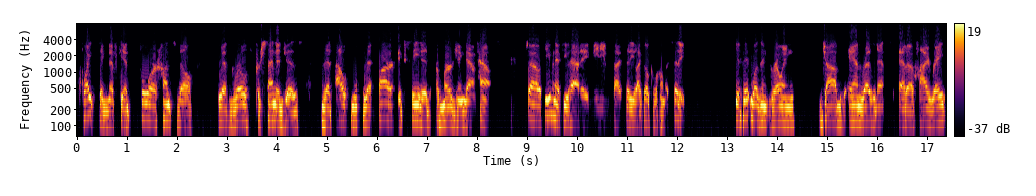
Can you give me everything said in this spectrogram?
quite significant for Huntsville with growth percentages that out that far exceeded emerging downtowns. So even if you had a medium-sized city like Oklahoma City, if it wasn't growing jobs and residents at a high rate,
